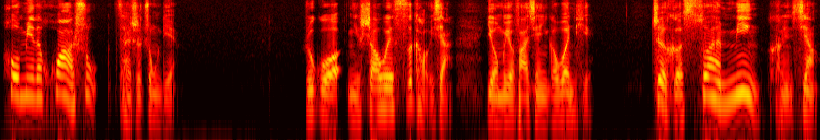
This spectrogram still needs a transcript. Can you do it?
后面的话术才是重点。如果你稍微思考一下，有没有发现一个问题？这和算命很像，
